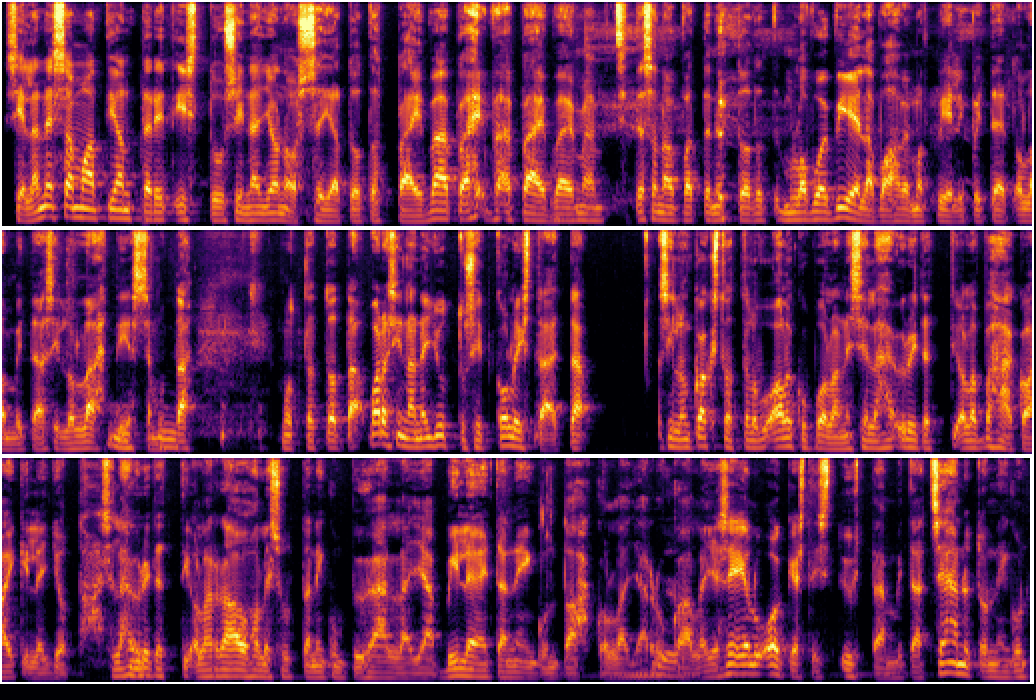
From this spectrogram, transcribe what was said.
siellä ne samat jantterit istuu siinä jonossa ja tuota, päivää, päivää, päivää. Mä sitten sanoin, että nyt tuota, että mulla voi vielä vahvemmat mielipiteet olla mitä silloin lähtiessä, mm. mutta, mutta tuota, varsinainen juttu sitten kolista, että silloin 2000-luvun alkupuolella, niin siellähän yritettiin olla vähän kaikille jotain. Siellähän mm. yritettiin olla rauhallisuutta niin kuin pyhällä ja bileitä niin kuin tahkolla ja rukalla. Mm. Ja se ei ollut oikeasti sit yhtään mitään. Et sehän nyt on niin kuin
